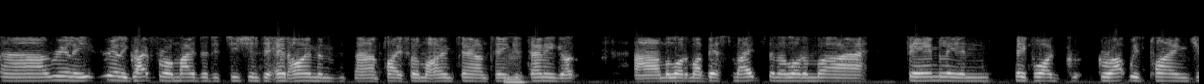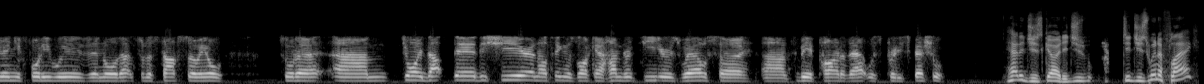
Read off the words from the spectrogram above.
uh, really, really grateful I made the decision to head home and um, play for my hometown team. Mm. Got um, a lot of my best mates and a lot of my family and people I gr- grew up with playing junior footy with and all that sort of stuff. So we all sort of um, joined up there this year, and I think it was like our hundredth year as well. So uh, to be a part of that was pretty special. How did you go? Did you did you win a flag?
